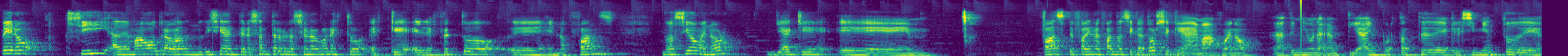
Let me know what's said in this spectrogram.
pero sí, además otra noticia interesante relacionada con esto es que el efecto eh, en los fans no ha sido menor, ya que eh, fans de Final Fantasy XIV, que además, bueno, ha tenido una cantidad importante de crecimiento de,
